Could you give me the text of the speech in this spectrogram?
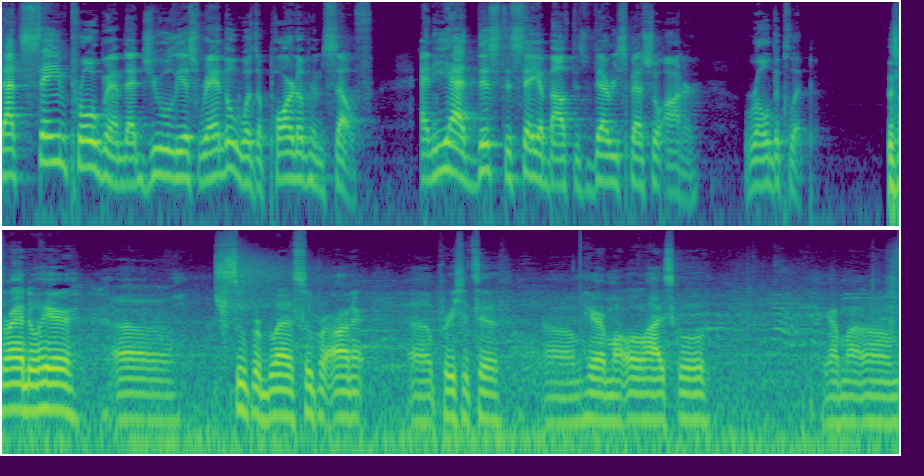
that same program that Julius Randle was a part of himself. And he had this to say about this very special honor. Roll the clip. It's Randle here. Uh, super blessed, super honored, uh, appreciative. Um, here at my old high school. Got my, um,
